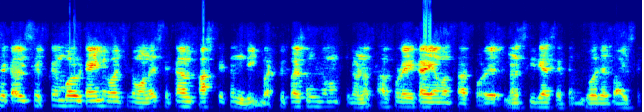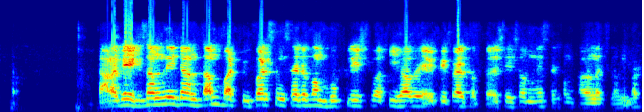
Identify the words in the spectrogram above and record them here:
সেটা ওই সেপ্টেম্বর টাইমে হয়েছিল মনে সেটা আমি ফার্স্ট অ্যাটেম্প দিই বাট প্রিপারেশন যেমন ছিল না, তারপরে এটাই আমার, তারপরে মানে সিরিয়াস অ্যাটেম্প দু হাজার বাইশে। তার আগে এক্সাম নিয়ে জানতাম বাট প্রিপারেশন সেরকম বুক লিস্ট বা কীভাবে প্রিপেয়ার করতে হয় সেই সব নিয়ে সেরকম ধারণা ছিল না বাট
